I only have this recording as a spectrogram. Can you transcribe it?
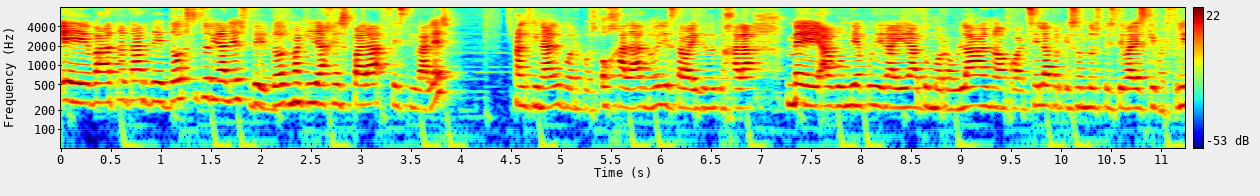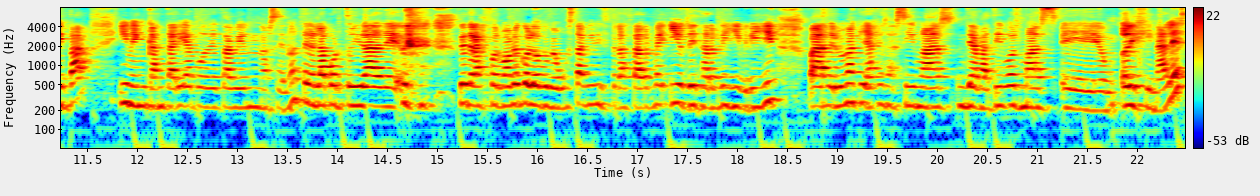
eh, va a tratar de dos tutoriales de dos maquillajes para festivales al final, bueno, pues ojalá, ¿no? Yo estaba diciendo que ojalá me algún día pudiera ir a Tomorrowland o a Coachella porque son dos festivales que me flipan y me encantaría poder también, no sé, ¿no? Tener la oportunidad de, transformarme con lo que me gusta a mí, disfrazarme y utilizar brilli brilli para hacerme maquillajes así más llamativos, más eh, originales.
